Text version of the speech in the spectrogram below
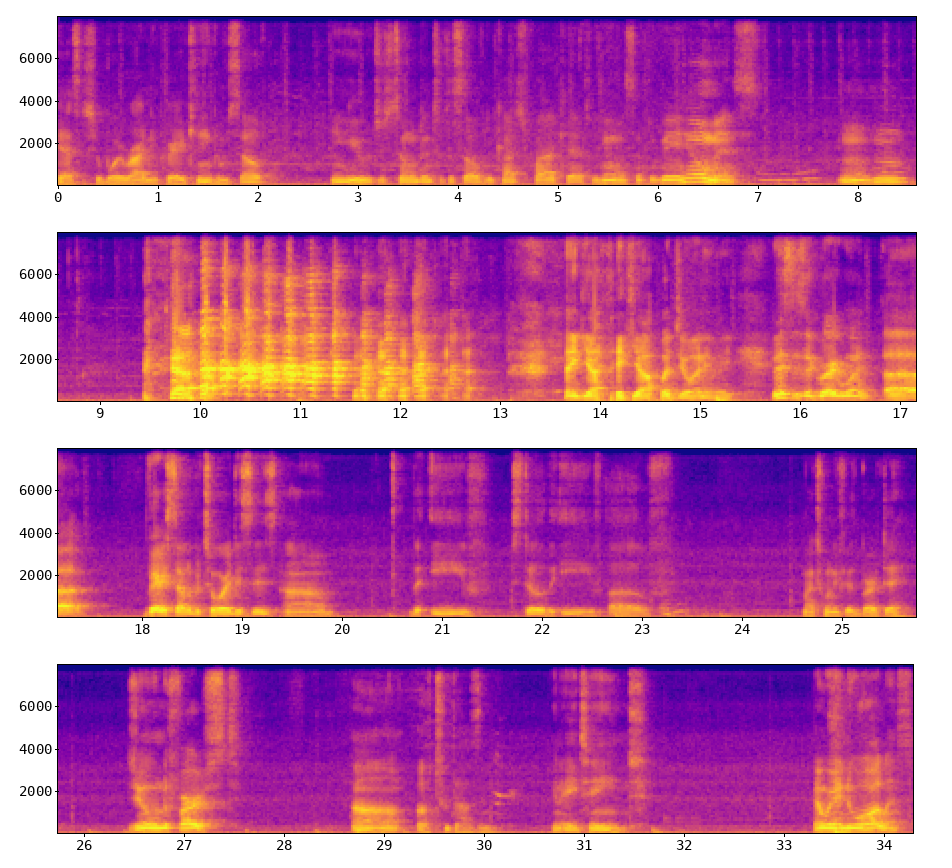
Podcast. It's your boy Rodney Craig King himself. And you just tuned into the Soulfully Conscious Podcast for humans simply being humans. Mm-hmm. thank y'all, thank y'all for joining me. This is a great one. Uh very celebratory. This is um the eve, still the eve of my 25th birthday. June the 1st um, of 2018. And we're in New Orleans.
